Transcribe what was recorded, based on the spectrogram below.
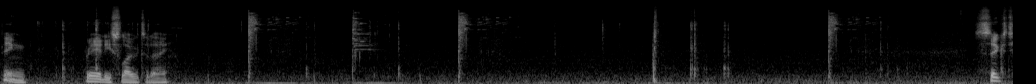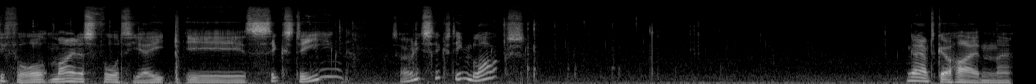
being really slow today. Sixty-four minus forty-eight is sixteen. So only sixteen blocks. I'm gonna have to go higher than that.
